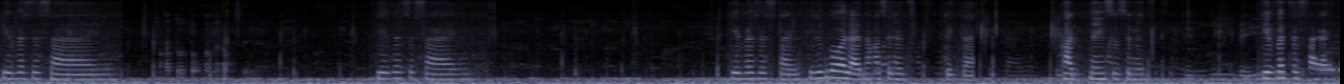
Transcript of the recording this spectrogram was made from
Give us a sign. Nakatutok naman ako sila. Give us a sign. Give us a sign. Feeling ko wala, nakasunod sa tignan. Hunt na yung susunod. Give us a sign.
